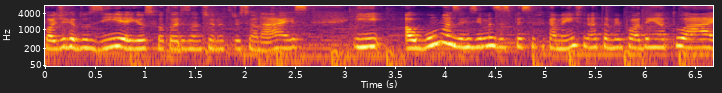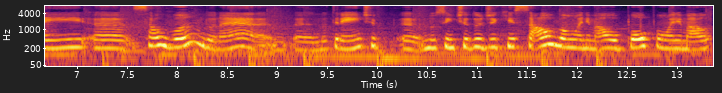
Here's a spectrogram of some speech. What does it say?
pode reduzir aí, os fatores antinutricionais e algumas enzimas especificamente né, também podem atuar aí, uh, salvando né, nutriente no sentido de que salvam o animal ou poupam o animal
